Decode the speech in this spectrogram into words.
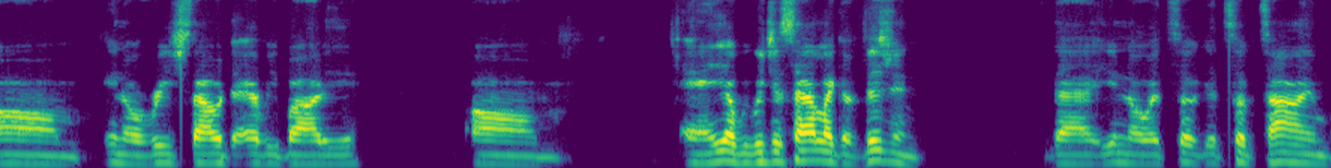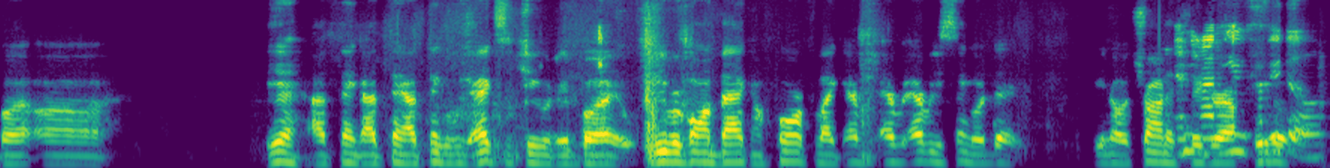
Um, you know, reached out to everybody. Um, and yeah, we, we just had like a vision that, you know, it took it took time, but uh yeah, I think I think I think we executed, but we were going back and forth like every every, every single day you know, trying to and figure how out. do you feel?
